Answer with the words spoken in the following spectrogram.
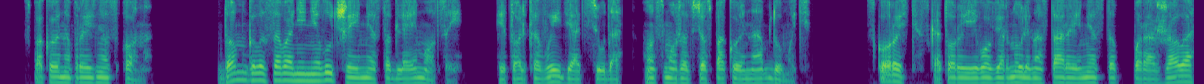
— спокойно произнес он. Дом голосования не лучшее место для эмоций, и только выйдя отсюда, он сможет все спокойно обдумать. Скорость, с которой его вернули на старое место, поражала,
